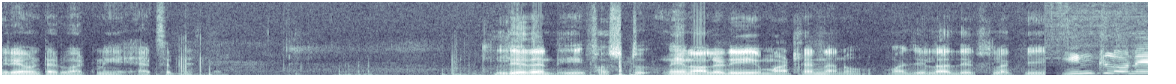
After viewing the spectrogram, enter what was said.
మీరేమంటారు? వాటిని యాక్సెప్ట్ చేస్తారు? లేదండి ఫస్ట్ నేను ఆల్రెడీ మాట్లాడినాను మా జిల్లా అధ్యక్షులకి. ఇంట్లోనే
